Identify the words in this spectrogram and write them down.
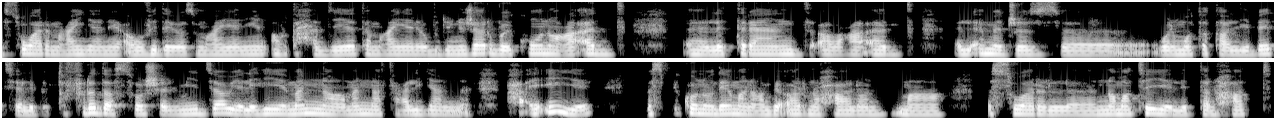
صور معينة أو videos معينين أو تحديات معينة وبدهم يجربوا يكونوا عقد آه، الترند أو عقد ال images آه، والمتطلبات يلي بتفرضها ال social media ويلي هي منا منا فعليا حقيقية بس بيكونوا دايما عم بيقارنوا حالهم مع الصور النمطية اللي بتنحط.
